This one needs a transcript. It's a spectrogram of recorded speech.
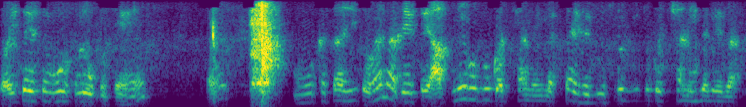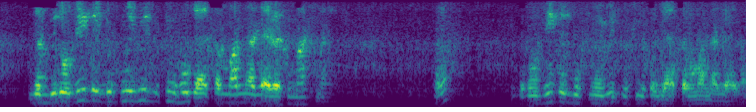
तो ऐसे ऐसे मूर्ख लोग होते हैं। मूर्खता ही तो है ना जैसे अपने को दुख अच्छा नहीं लगता है दूसरे को दुख अच्छा नहीं लगेगा। जब विरोधी के दुख में भी दुखी हो जाए तब मानना जाएगा कि मानना है। विरोधी के दुख में भी दुखी हो जाए तब माना जाएगा।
